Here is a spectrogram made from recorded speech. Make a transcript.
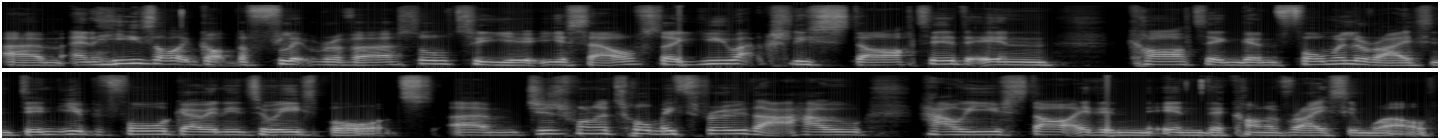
Um, and he's like got the flip reversal to you yourself. So you actually started in karting and Formula racing, didn't you, before going into esports? Um, do you just want to talk me through that? How how you started in in the kind of racing world?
